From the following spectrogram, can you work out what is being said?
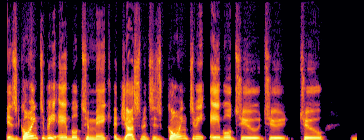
is going to be able to make adjustments, is going to be able to to to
